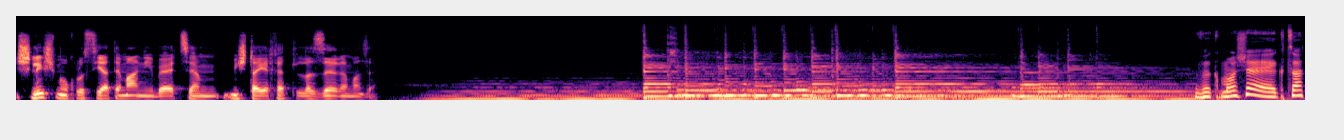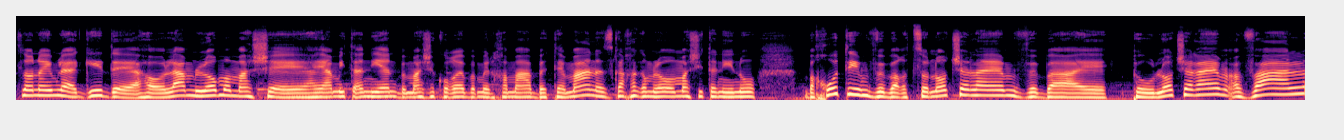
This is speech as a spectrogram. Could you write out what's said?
שליש מאוכלוסיית תימן היא בעצם משתייכת לזרם הזה. וכמו שקצת לא נעים להגיד, אה, העולם לא ממש אה, היה מתעניין במה שקורה במלחמה בתימן, אז ככה גם לא ממש התעניינו בחות'ים וברצונות שלהם ובפעולות שלהם, אבל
